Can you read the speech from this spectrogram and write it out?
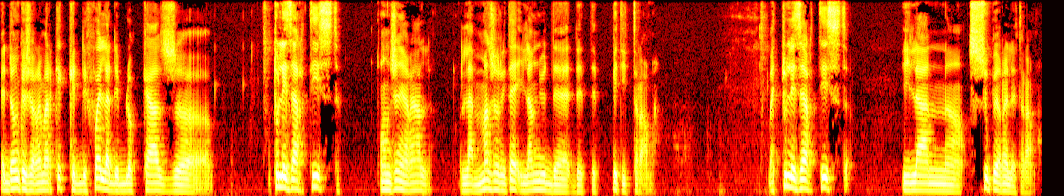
Et donc, j'ai remarqué que des fois, il a des blocages. Tous les artistes, en général, la majorité, ils ont eu des, des, petits traumas. Mais tous les artistes, ils ont superé les traumas.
